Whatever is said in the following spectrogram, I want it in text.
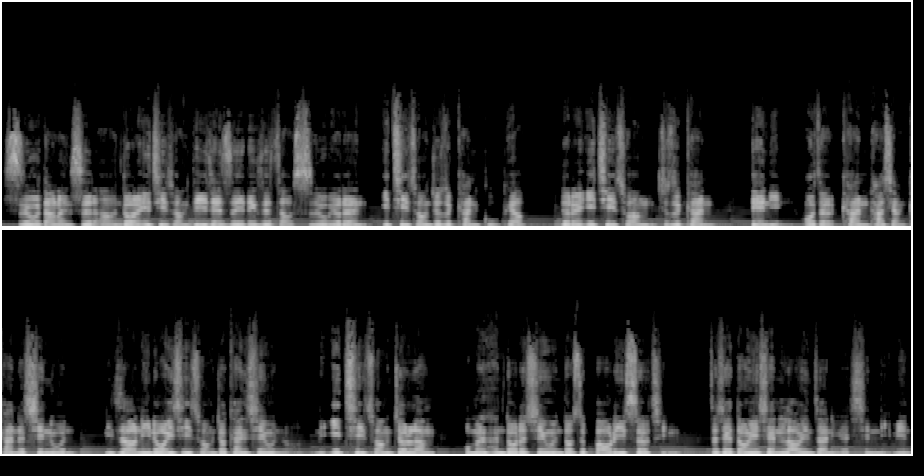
食物当然是了哈，很多人一起床第一件事一定是找食物，有的人一起床就是看股票，有的人一起床就是看电影或者看他想看的新闻。你知道，你如果一起床就看新闻哦，你一起床就让我们很多的新闻都是暴力、色情这些东西先烙印在你的心里面，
